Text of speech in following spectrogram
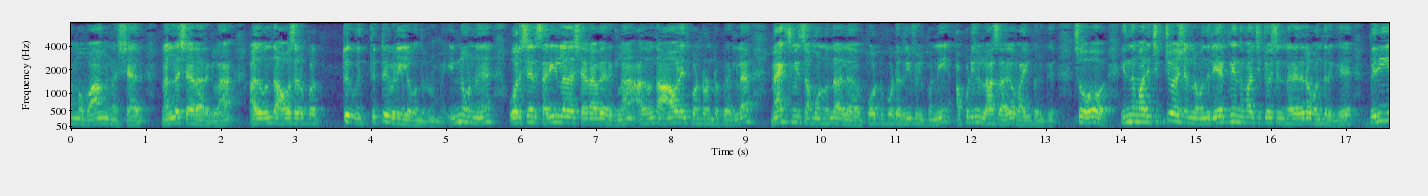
நம்ம வாங்கின ஷேர் நல்ல ஷேராக இருக்கலாம். அது வந்து அவசரப்பட்டு விட்டு வித்துட்டு வெளியில் வந்துடும் நம்ம. இன்னொன்று ஒரு ஷேர் சரியில்லாத ஷேராகவே இருக்கலாம். அதை வந்து ஆவரேஜ் பண்ணுறோன்ற பேரில் மேக்ஸிமைஸ் அமௌண்ட் வந்து அதில் போட்டு போட்டு ரீஃபில் பண்ணி அப்படியும் லாஸ் ஆக வாய்ப்பு இருக்குது ஸோ இந்த மாதிரி சுச்சுவேஷனில் வந்து ஏற்கனவே இந்த மாதிரி சுச்சுவேஷன் நிறைய தடவை வந்திருக்கு. பெரிய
